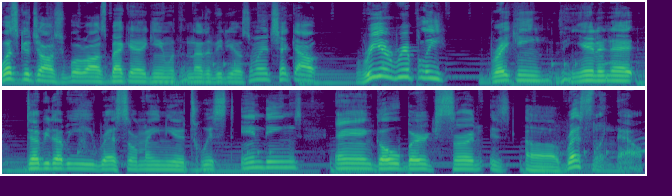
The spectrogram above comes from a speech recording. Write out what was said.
What's good, y'all? It's your boy Ross back at again with another video. So I'm gonna check out Rhea Ripley breaking the internet, WWE WrestleMania twist endings, and Goldberg's son is uh, wrestling now.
